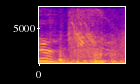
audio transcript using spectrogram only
Yeah.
